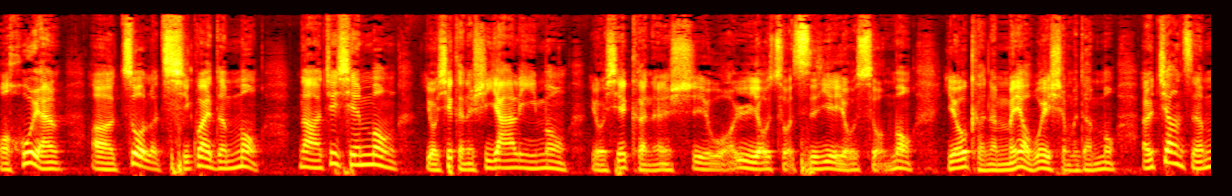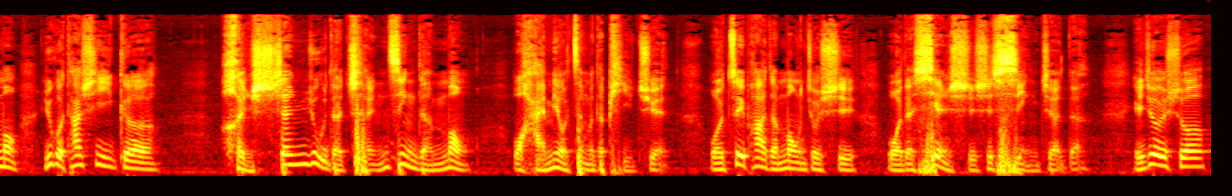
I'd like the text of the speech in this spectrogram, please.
我忽然呃做了奇怪的梦，那这些梦有些可能是压力梦，有些可能是我日有所思夜有所梦，也有可能没有为什么的梦。而这样子的梦，如果它是一个。很深入的沉静的梦，我还没有这么的疲倦。我最怕的梦就是我的现实是醒着的，也就是说，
